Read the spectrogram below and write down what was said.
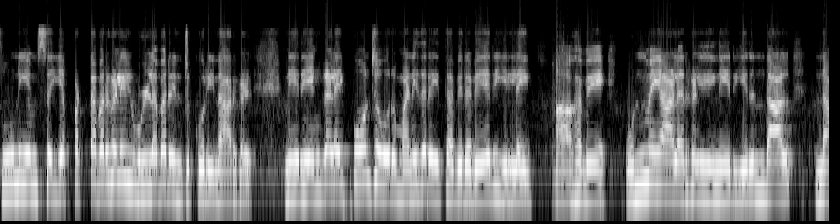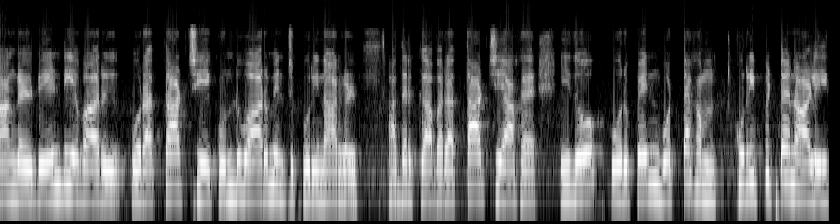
சூனியம் செய்யப்பட்டவர்களில் உள்ளவர் என்று கூறினார்கள். நீர் எங்களை போன்ற ஒரு மனிதரை தவிர வேறு இல்லை. ஆகவே உண்மையாளர்களில் நீர் இருந்தால் நாங்கள் வேண்டியவாறு ஒரு அத்தாட்சியை கொண்டு வாரும் என்று கூறினார்கள். அதற்கு அவர் அத்தாட்சியாக இதோ ஒரு பெண் ஒட்டகம் குறிப்பிட்ட நாளில்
